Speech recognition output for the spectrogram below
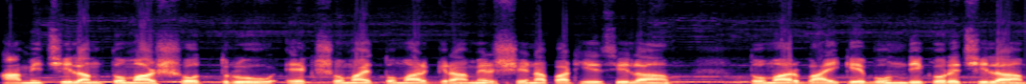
আমি ছিলাম তোমার শত্রু, এক সময় তোমার গ্রামের সেনা পাঠিয়েছিলাম, তোমার ভাইকে বন্দি করেছিলাম।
